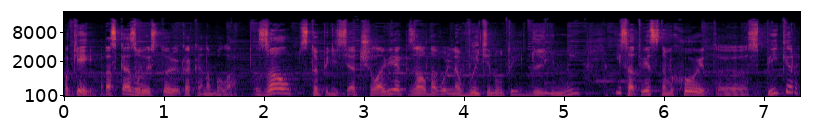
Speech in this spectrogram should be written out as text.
Окей, рассказываю историю, как она была. Зал, 150 человек, зал довольно вытянутый, длинный, и, соответственно, выходит э, спикер,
